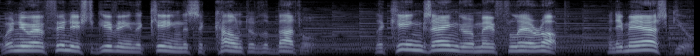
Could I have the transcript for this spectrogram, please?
When you have finished giving the king this account of the battle, the king's anger may flare up, and he may ask you,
